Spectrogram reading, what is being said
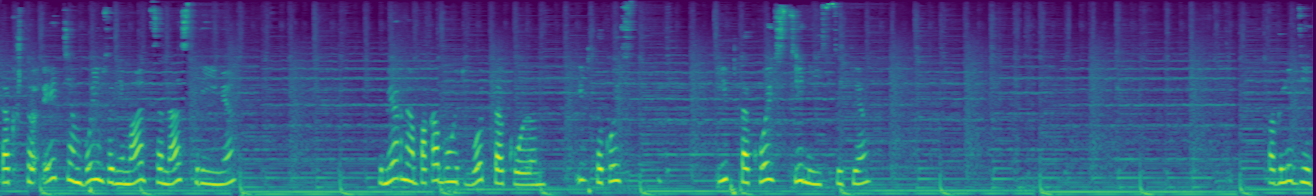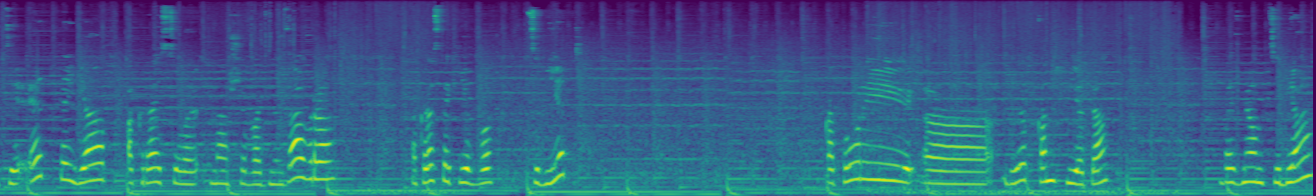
Так что этим будем заниматься на стриме. Примерно пока будет вот такой он. И в такой, и в такой стилистике. Поглядите, это я окрасила нашего динозавра как раз таки в цвет который э, дает конфета. Возьмем тебя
